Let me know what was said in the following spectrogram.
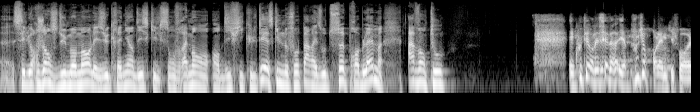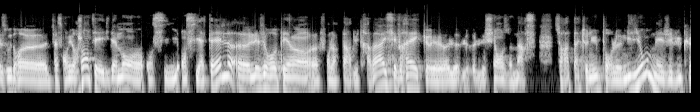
Euh, c'est l'urgence du moment. Les Ukrainiens disent qu'ils sont vraiment en difficulté. Est-ce qu'il ne faut pas résoudre ce problème avant tout? Écoutez, on essaie il y a plusieurs problèmes qu'il faut résoudre euh, de façon urgente et évidemment on s'y on attelle. Euh, les Européens euh, font leur part du travail. C'est vrai que l'échéance de mars sera pas tenue pour le million, mais j'ai vu que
